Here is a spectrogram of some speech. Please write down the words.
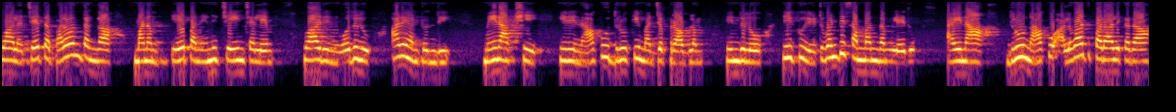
వాళ్ళ చేత బలవంతంగా మనం ఏ పనిని చేయించలేం. వాడిని వదులు అని అంటుంది. మీనాక్షి ఇది నాకు ధ్రువుకి మధ్య ప్రాబ్లం. ఇందులో నీకు ఎటువంటి సంబంధం లేదు. అయినా ధ్రువ్ నాకు అలవాటు పడాలి కదా.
